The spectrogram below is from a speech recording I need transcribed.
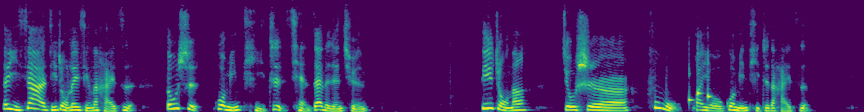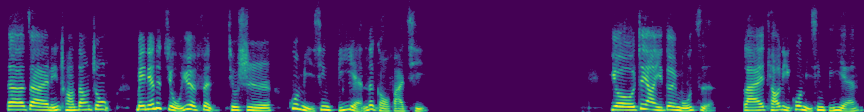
那以下几种类型的孩子都是过敏体质潜在的人群。第一种呢，就是父母患有过敏体质的孩子。那在临床当中，每年的九月份就是过敏性鼻炎的高发期。有这样一对母子来调理过敏性鼻炎。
